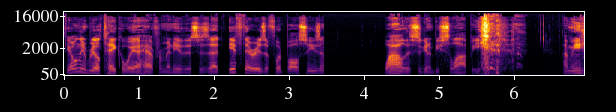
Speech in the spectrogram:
The only real takeaway I have from any of this is that if there is a football season, wow, this is going to be sloppy. I mean,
